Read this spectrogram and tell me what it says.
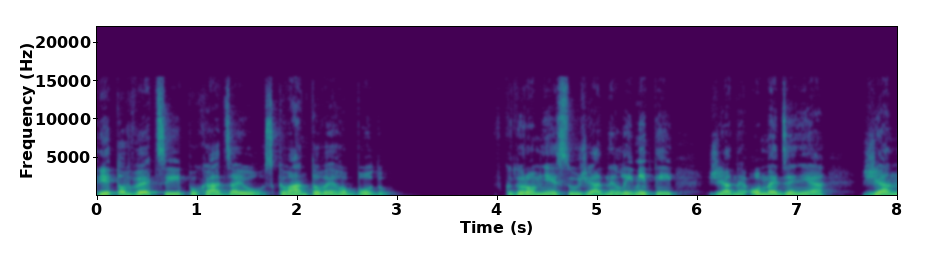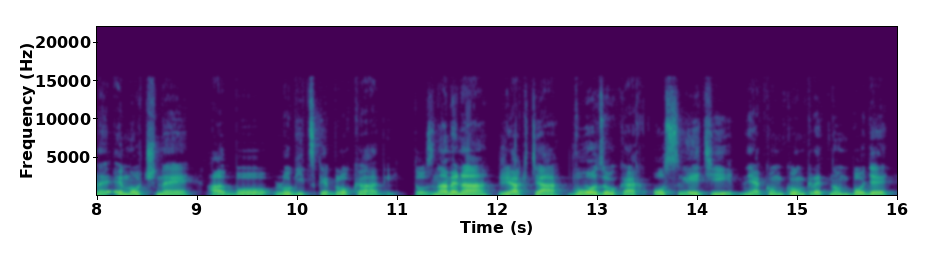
Tieto veci pochádzajú z kvantového bodu, v ktorom nie sú žiadne limity, žiadne obmedzenia, žiadne emočné alebo logické blokády. To znamená, že ak ťa v úvodzovkách osvieti v nejakom konkrétnom bode,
